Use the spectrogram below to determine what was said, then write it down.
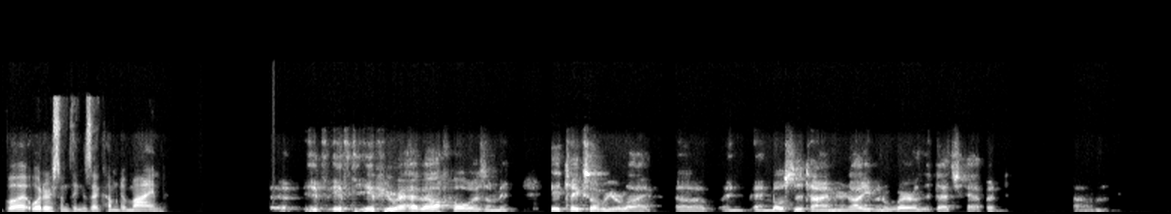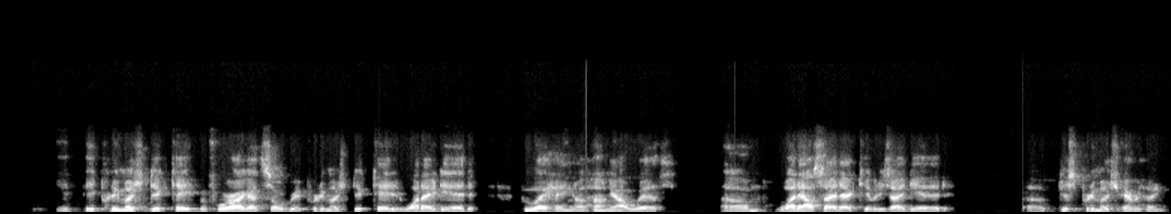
but what are some things that come to mind? If if if you have alcoholism, it, it takes over your life, uh, and and most of the time you're not even aware that that's happened um, it, it pretty much dictated before I got sober. It pretty much dictated what I did, who I hang hung out with, um, what outside activities I did, uh, just pretty much everything.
